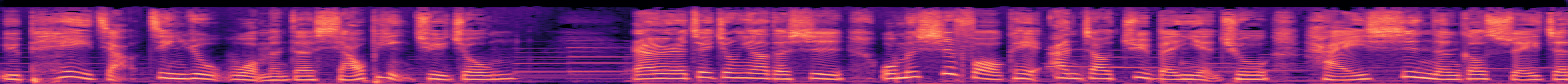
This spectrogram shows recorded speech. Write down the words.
与配角进入我们的小品剧中。然而，最重要的是，我们是否可以按照剧本演出，还是能够随着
